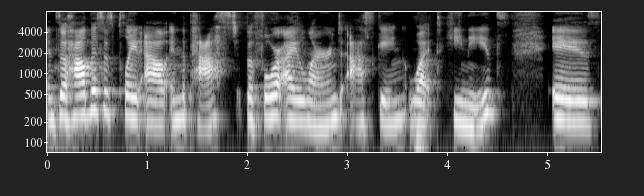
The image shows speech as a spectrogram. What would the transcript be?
And so, how this has played out in the past, before I learned asking what he needs, is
